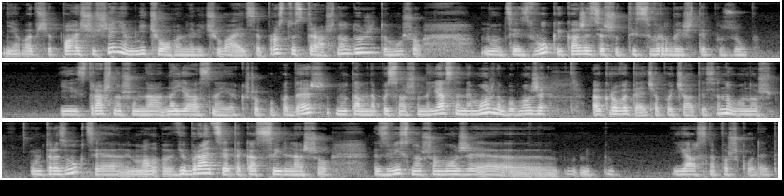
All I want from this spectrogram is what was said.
Ні, взагалі, по ощущенням нічого не відчувається. Просто страшно дуже, тому що ну, цей звук, і кажеться, що ти сверлиш типу зуб. І страшно, що на, на ясне, якщо попадеш, ну там написано, що на ясне не можна, бо може е, кровотеча початися. Ну, воно ж ультразвук це вібрація така сильна, що, звісно, що може е, ясно пошкодити.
